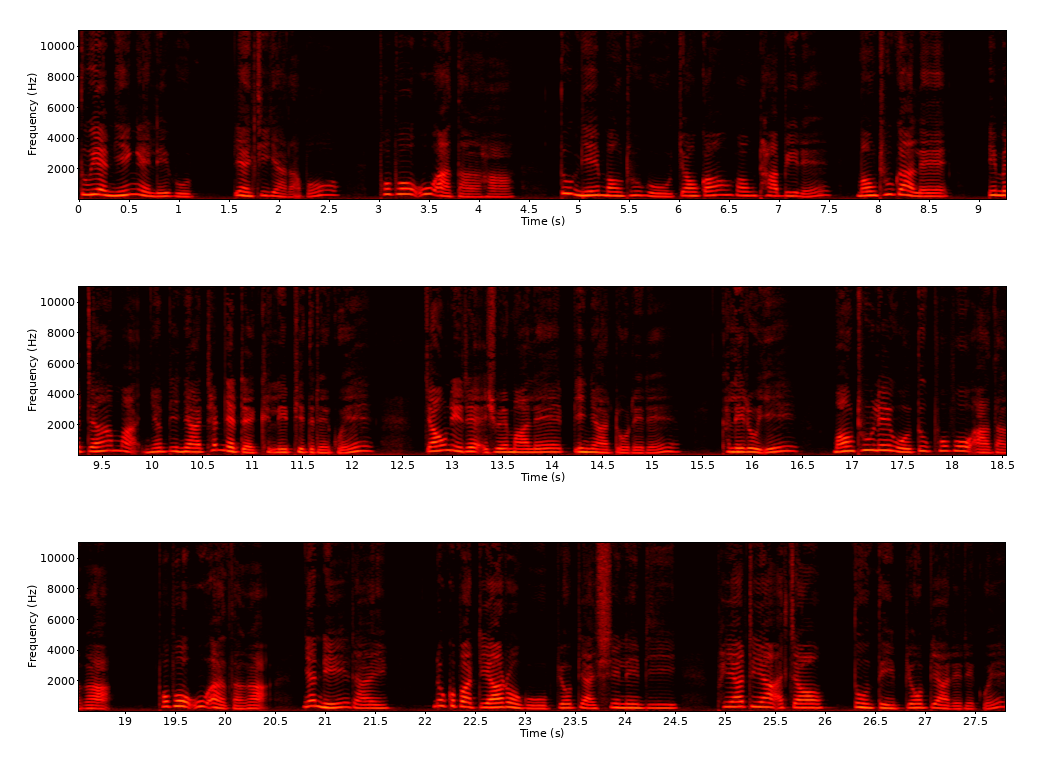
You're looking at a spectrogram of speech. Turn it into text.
သူ့ရဲ့မြင်းငယ်လေးကို ပြန်ကြည့်ရတာပေါ့ဖိုးဖိုးဦးအာသာဟာသူ့မြေးမောင်ထူးကိုကြောင်ကောင်းကောင်းထားပြီးတယ်မောင်ထူးကလည်းအင်မတန်မှဉာဏ်ပညာထက်မြက်တဲ့ကလေးဖြစ်တဲ့ကွယ်။ကျောင်းနေတဲ့အရွယ်မှာလည်းပညာတော်တယ်တဲ့။ကလေးတို့ရေမောင်ထူးလေးကိုသူ့ဖိုးဖိုးအာသာကဖိုးဖိုးဦးအာသာကညနေတိုင်းနှုတ်ကပတ်တရားတော်ကို ပြောပြရှင်းလင်းပြီးဖះတရားအကြောင်းသွန်သင်ပြောပြတယ်တဲ့ကွယ်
